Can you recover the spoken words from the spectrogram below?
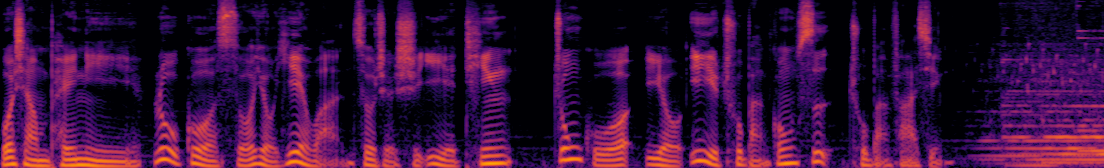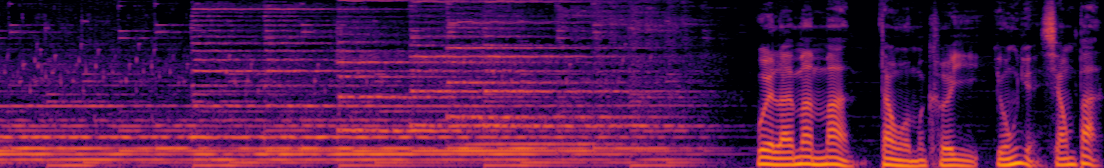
我想陪你路过所有夜晚》，作者是叶听，中国友谊出版公司出版发行。未来漫漫，但我们可以永远相伴。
